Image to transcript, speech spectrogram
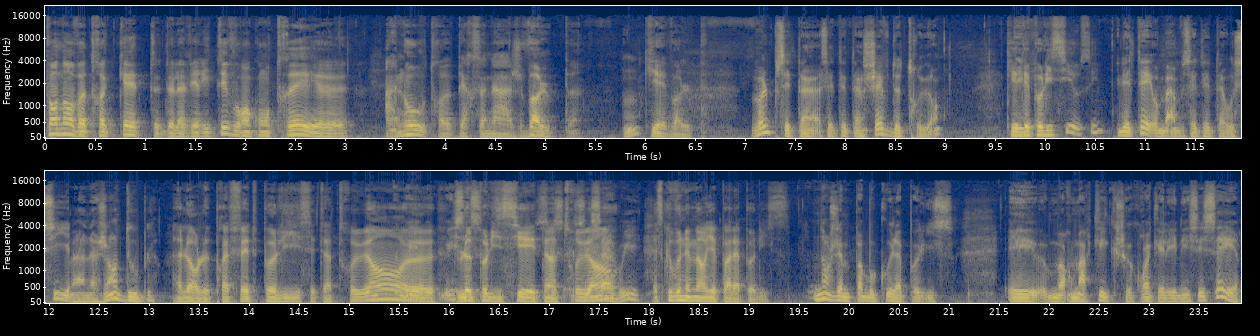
Pendant votre quête de la vérité, vous rencontrez euh, un autre personnage, Volpe. Hum? Qui est Volpe? Volpe, c'était un, un, chef de truand. Qui était policier aussi Il était, oh ben, c'était aussi un agent double. Alors le préfet de police est un truand, oui, euh, oui, le policier est, est un truand. Ça, oui. Est-ce que vous n'aimeriez pas la police? Non, j'aime pas beaucoup la police. Et me remarquez que je crois qu'elle est nécessaire.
